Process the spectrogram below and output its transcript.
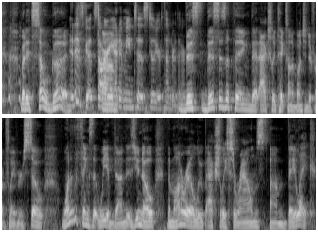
but it's so good. It is good. Sorry, Um, I didn't mean to steal your thunder there. This this is a thing that actually takes on a bunch of different flavors. So one of the things that we have done is, you know, the monorail loop actually surrounds um, Bay Lake,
